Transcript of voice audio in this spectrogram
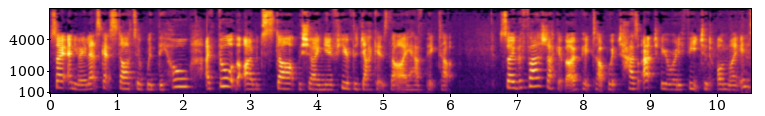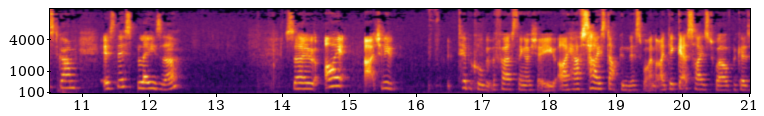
So anyway let's get started with the haul. I thought that I would start with showing you a few of the jackets that I have picked up. So the first jacket that I've picked up which has actually already featured on my Instagram is this blazer. So I actually typical that the first thing I show you, I have sized up in this one. I did get a size 12 because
